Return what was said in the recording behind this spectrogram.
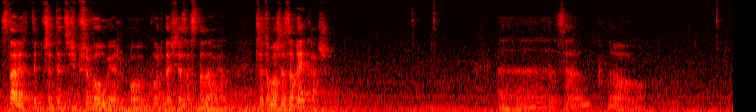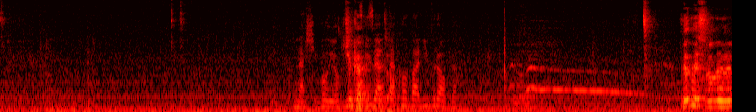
Stary, ty, czy ty coś przywołujesz? Bo kurde się zastanawiam. Czy to może zamykasz? A, zamknął. Nasi wojownicy Ciekawi mnie to. zaatakowali wroga. Z jednej strony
